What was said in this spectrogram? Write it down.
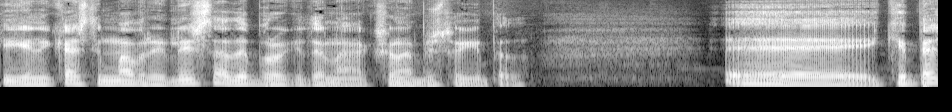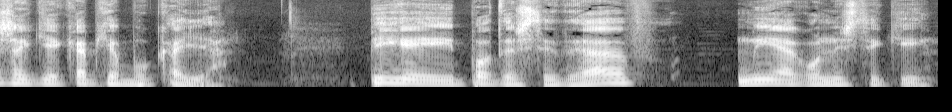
Και γενικά στη μαύρη λίστα δεν πρόκειται να ξαναμπεί στο γήπεδο. Ε, και πέσα και κάποια μπουκάλια. Πήγε η υπόθεση στη ΔΕΑΒ, μία αγωνιστική.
